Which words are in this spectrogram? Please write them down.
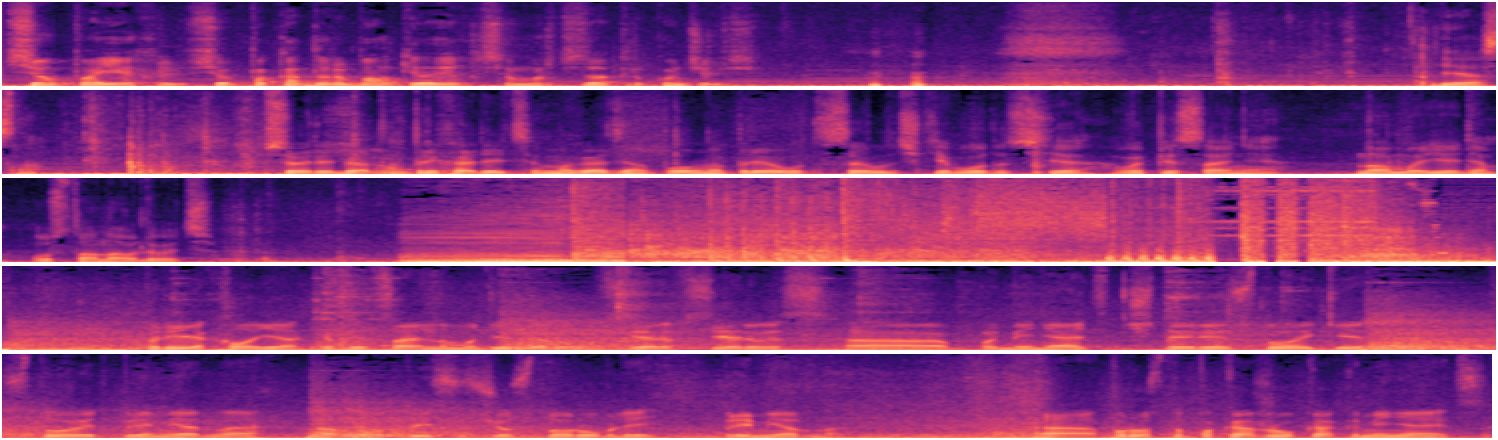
все, поехали, все, пока до рыбалки доехали, все, амортизаторы кончились. Ясно. Все, ребята, Всё. приходите в магазин «Полный привод». Ссылочки будут все в описании. Ну а мы едем устанавливать. Приехал я к официальному дилеру в сер- в сервис. А, Поменять 4 стойки стоит примерно 1100 рублей. Примерно. А, Просто покажу, как меняется.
